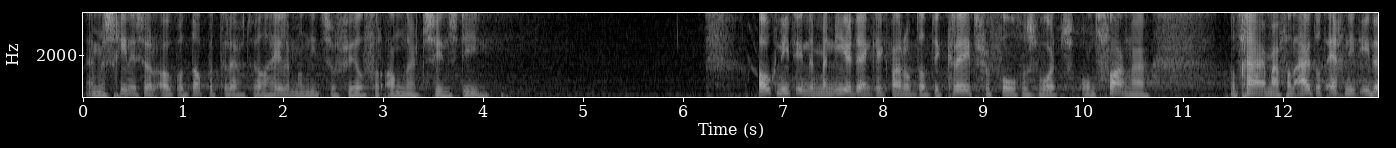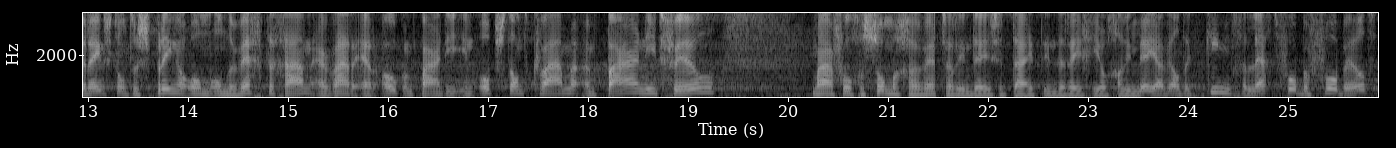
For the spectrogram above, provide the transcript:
En misschien is er ook wat dat betreft wel helemaal niet zoveel veranderd sindsdien. Ook niet in de manier, denk ik, waarop dat decreet vervolgens wordt ontvangen. Want ga er maar vanuit dat echt niet iedereen stond te springen om onderweg te gaan. Er waren er ook een paar die in opstand kwamen, een paar, niet veel. Maar volgens sommigen werd er in deze tijd in de regio Galilea wel de kiem gelegd voor bijvoorbeeld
